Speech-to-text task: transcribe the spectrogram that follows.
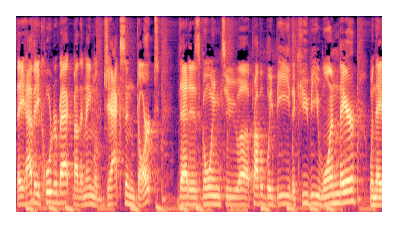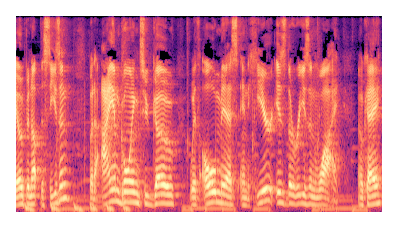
They have a quarterback by the name of Jackson Dart that is going to uh, probably be the QB1 there when they open up the season. But I am going to go with Ole Miss, and here is the reason why. Okay?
